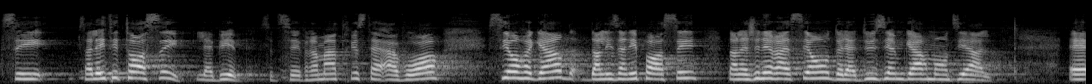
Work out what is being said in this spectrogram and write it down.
c'est, ça a été tassé, la Bible. C'est vraiment triste à, voir. Si on regarde dans les années passées, dans la génération de la Deuxième Guerre mondiale, euh,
